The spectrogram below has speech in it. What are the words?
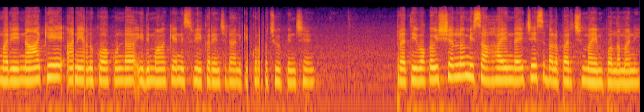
మరి నాకే అని అనుకోకుండా ఇది మాకే అని స్వీకరించడానికి కృప చూపించండి. ప్రతి ఒక్క విషయంలో మీ సహాయం దయచేసి బలపరిచి మయం పొందమని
